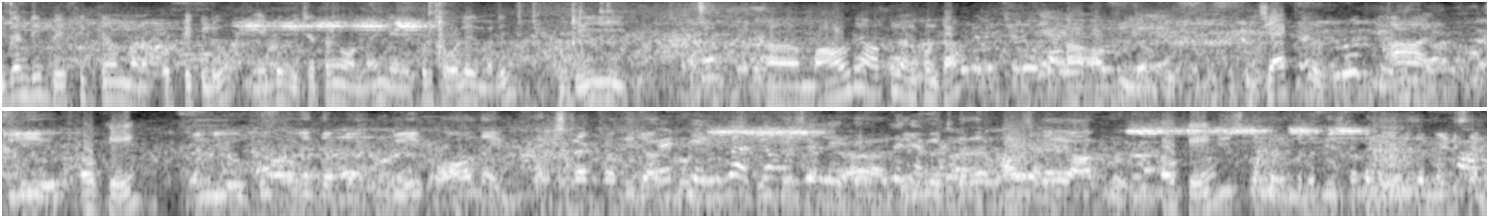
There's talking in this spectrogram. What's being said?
ఇదండి బేసిక్గా మన పొట్టికలు ఏంటో విచిత్రంగా ఉన్నాయి. నేను ఎప్పుడు చూడలేదు మరి. ఇది మామిడి ఆకులు అనుకుంటా. ఆ ఆకుల్లో jack okay. When you cook with the jackfruit leaf, all the extract of the jackfruit, Telugu వచ్చు కదా వంకాయ ఆకులు Okay. తీసుకుంటారు ఇందులో. తీసుకుంటే it is medicine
